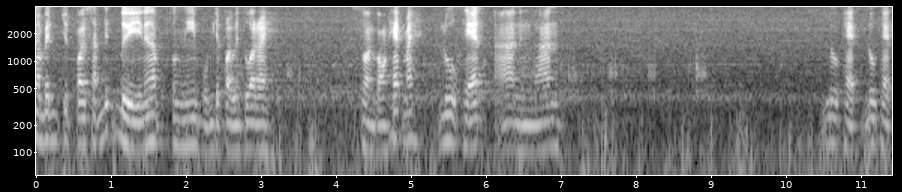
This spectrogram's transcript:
มาเป็นจุดปล่อยสัตว์ดึกดีนะครับ ตรงนี้ผมจะปล่อยเป็นตัวอะไร ส่วนของแฮทไหมลูกแฮทอ่าหนึ่งอันลูกแฮทลูกแฮท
